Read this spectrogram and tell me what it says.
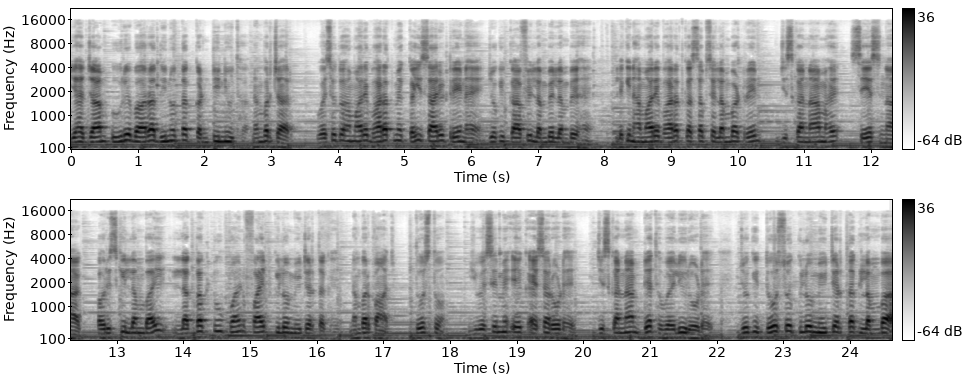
यह जाम पूरे 12 दिनों तक कंटिन्यू था। नंबर चार, वैसे तो हमारे भारत में कई सारे ट्रेन हैं जो कि काफ़ी लंबे लंबे हैं लेकिन हमारे भारत का सबसे लंबा ट्रेन, जिसका नाम है शेषनाग, और इसकी लंबाई लगभग 2.5 किलोमीटर तक है। नंबर पाँच, दोस्तों, यूएसए में एक ऐसा रोड है, जिसका नाम डेथ वैली रोड है, जो कि 200 किलोमीटर तक लंबा,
